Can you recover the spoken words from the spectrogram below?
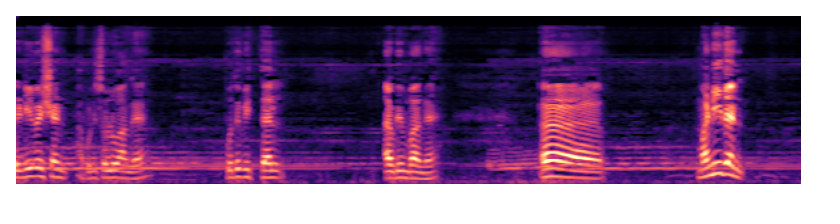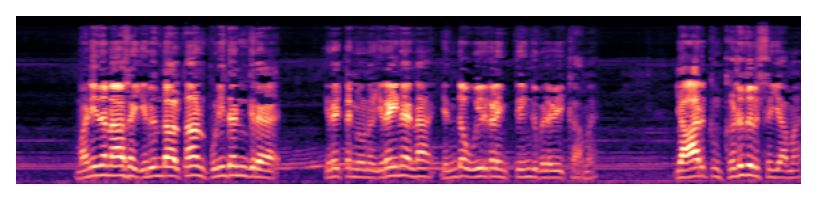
ரெனிவேஷன் அப்படின்னு சொல்லுவாங்க. புதுப்பித்தல் அப்படிம்பாங்க. மனிதன் மனிதனாக இருந்தால் தான் புனிதன்கிற இறைத்தன்மை உணர்வு இறைனா என்ன? எந்த உயிர்களையும் தீங்கு விளைவிக்காம யாருக்கும் கெடுதல் செய்யாம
